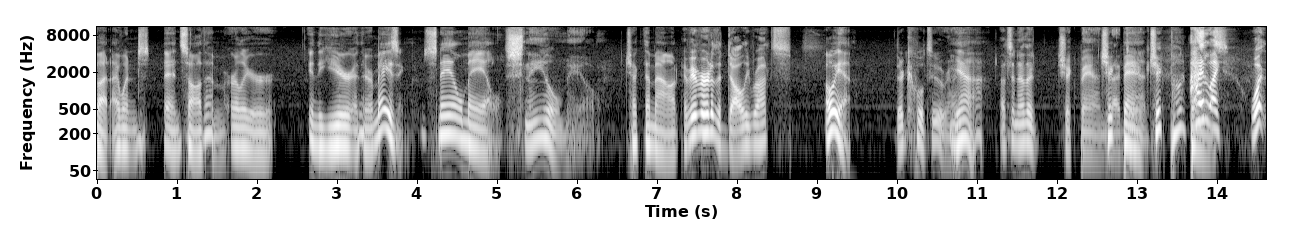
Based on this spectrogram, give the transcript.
But I went and saw them earlier in the year, and they're amazing. Snail Mail. Snail Mail. Check them out. Have you ever heard of the Dollyrots? Oh yeah, They're cool too, right? yeah. That's another chick band. that Chick I band, dig. chick punk. I Bands. like what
